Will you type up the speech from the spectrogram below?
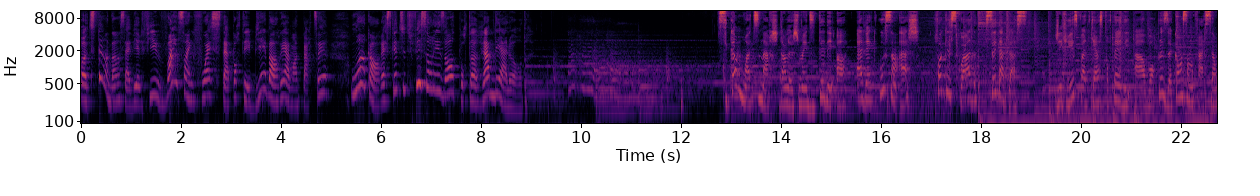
as-tu tendance à vérifier 25 fois si ta porte est bien barrée avant de partir? Ou encore, est-ce que tu te fies sur les autres pour te ramener à l'ordre? Si comme moi tu marches dans le chemin du TDA avec ou sans H, Focus Squad, c'est ta place. J'ai créé ce podcast pour t'aider à avoir plus de concentration,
